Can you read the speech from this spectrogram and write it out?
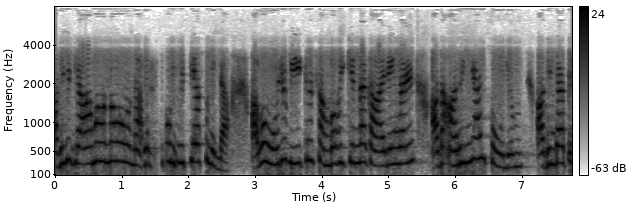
അതിന് ഗ്രാമമെന്നോ നഗരമോ വ്യത്യാസമില്ല. അപ്പൊ ഒരു വീട്ടിൽ സംഭവിക്കുന്ന കാര്യങ്ങൾ അത് അറിഞ്ഞാൽ പോലും അതിന്റെ അകത്ത്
